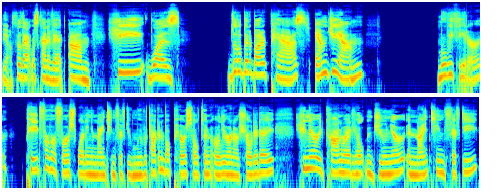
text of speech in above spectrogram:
Yeah. So that was kind of it. Um, she was a little bit about her past. MGM movie theater paid for her first wedding in 1950. When we were talking about Paris Hilton earlier in our show today, she married Conrad Hilton Jr. in 1950.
